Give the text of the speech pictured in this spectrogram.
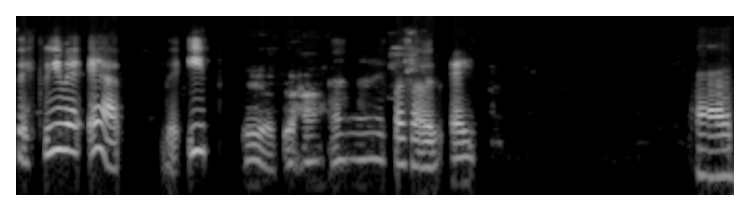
se escribe eat, de eat. Eh, Ajá. Ah, el pasado es eight. At.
